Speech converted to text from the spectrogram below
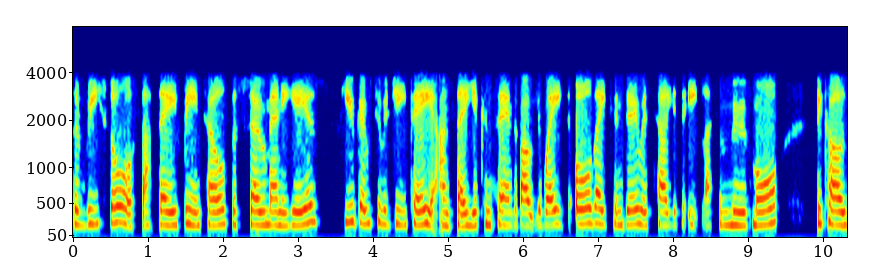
the resource that they've been told for so many years if you go to a GP and say you're concerned about your weight, all they can do is tell you to eat less and move more because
